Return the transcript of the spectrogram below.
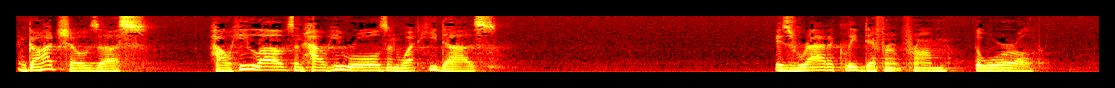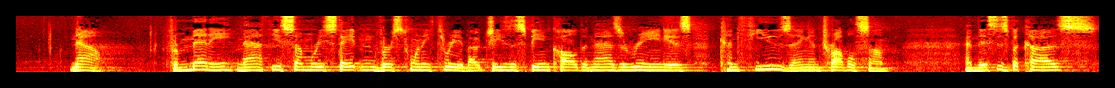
And God shows us how He loves and how He rules and what He does is radically different from the world. Now, for many, Matthew's summary statement, verse 23, about Jesus being called a Nazarene is confusing and troublesome. And this is because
